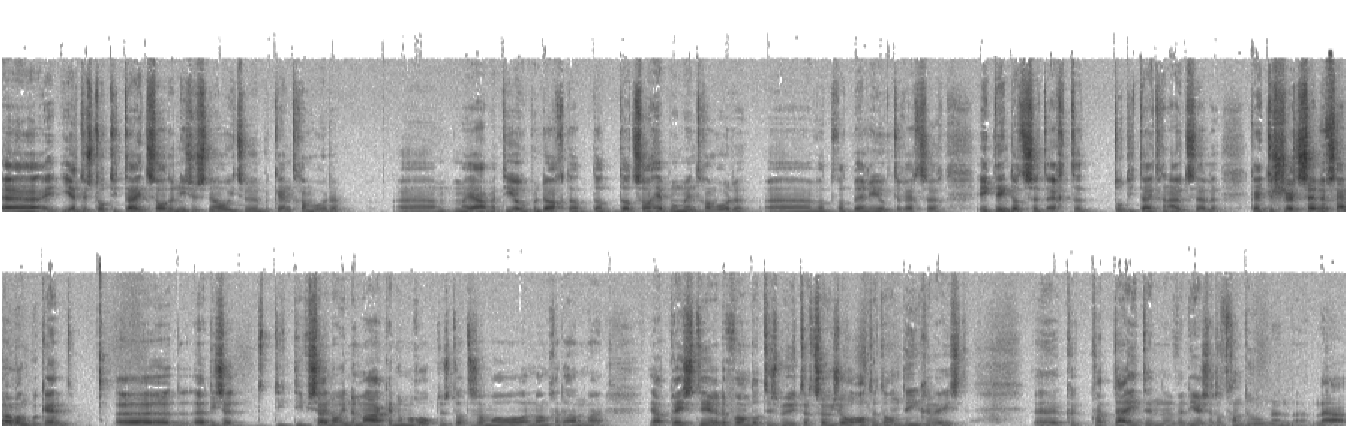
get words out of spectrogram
Uh, ja, dus tot die tijd zal er niet zo snel iets uh, bekend gaan worden. Uh, maar ja, met die open dag, dat, dat, dat zal het moment gaan worden. Wat, wat Barry ook terecht zegt. Ik denk dat ze het echt tot die tijd gaan uitstellen. Kijk, de shirts zelf zijn al lang bekend. die, die, die zijn al in de maak en noem maar op. Dus dat is allemaal al lang gedaan. Maar ja, het presenteren ervan, dat is bij Utrecht sowieso altijd al een ding geweest. qua tijd en wanneer ze dat gaan doen. En, nou,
